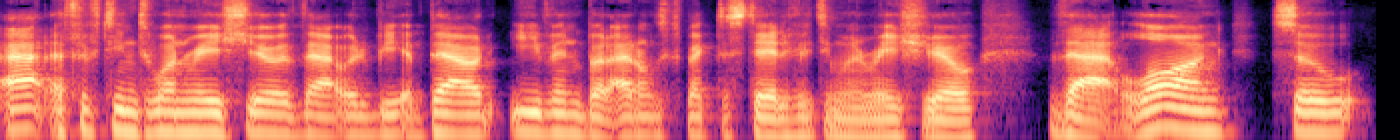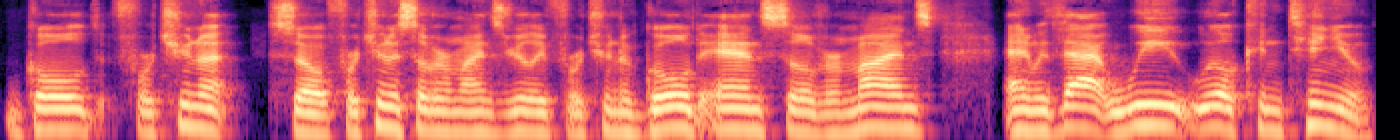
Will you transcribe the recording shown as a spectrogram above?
at a 15 to 1 ratio, that would be about even, but I don't expect to stay at a 15 to 1 ratio that long. So gold, Fortuna, so Fortuna Silver Mines, really Fortuna Gold and Silver Mines. And with that, we will continue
